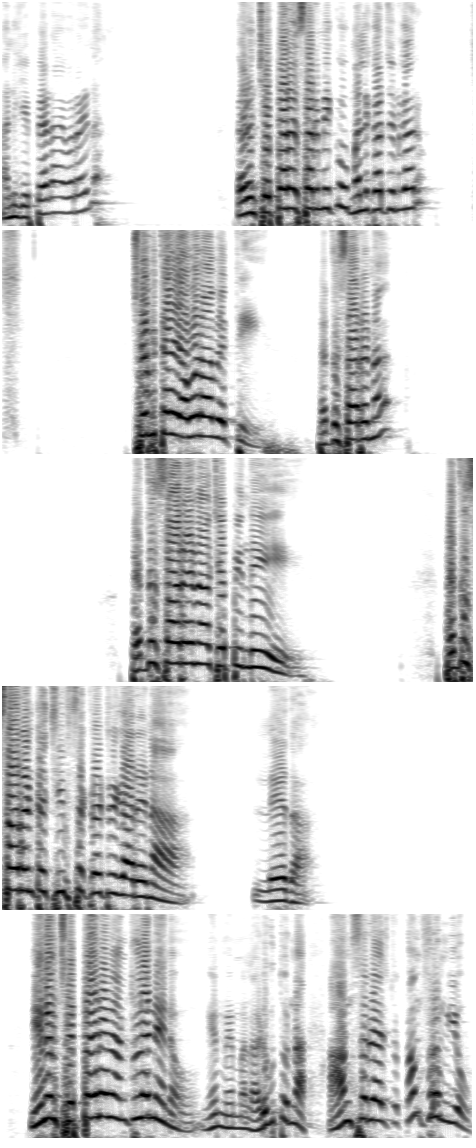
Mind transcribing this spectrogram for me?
అని చెప్పాడా ఎవరైనా? ఎవరైనా చెప్పారా సార్ మీకు మల్లికార్జున గారు? చెబితే ఎవరా వ్యక్తి? పెద్ద సారేనా? పెద్ద సారేనా చెప్పింది? పెద్ద సార్ అంటే చీఫ్ సెక్రటరీ గారేనా? లేదా? నేనేం చెప్పాడని అంటలే నేను. నేను మిమ్మల్ని అడుగుతున్నా. Answer has to come from you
